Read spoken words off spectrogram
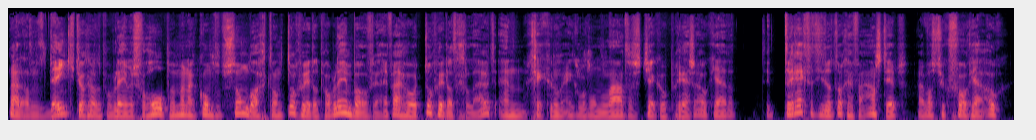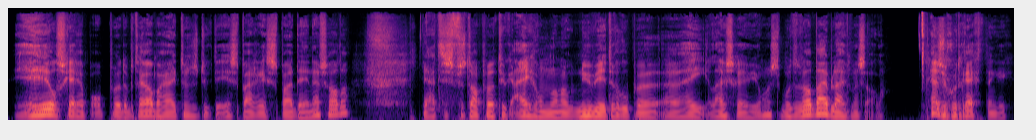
Nou, dan denk je toch dat het probleem is verholpen, maar dan komt op zondag dan toch weer dat probleem bovendrijven. Hij hoort toch weer dat geluid. En gek genoeg, enkele ronden later is Checo Perez ook. Ja, dat, terecht dat hij dat toch even aanstipt. Hij was natuurlijk vorig jaar ook heel scherp op eh, de betrouwbaarheid toen ze natuurlijk de eerste paar races, paar DNF's hadden. Ja, het is Verstappen natuurlijk eigen om dan ook nu weer te roepen, eh hey, luister even jongens, we moeten er wel bij blijven met z'n allen. En zo goed recht, denk ik.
